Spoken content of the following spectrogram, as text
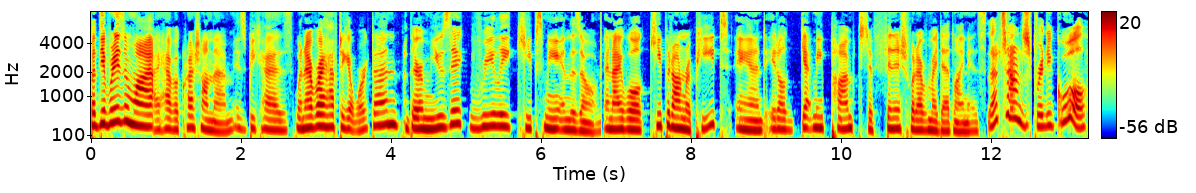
But the reason why I have a crush on them is because whenever I have to get work done, their music really keeps me in the zone. And I will keep it on repeat, and it'll get me pumped to finish whatever my deadline is. That sounds pretty cool.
